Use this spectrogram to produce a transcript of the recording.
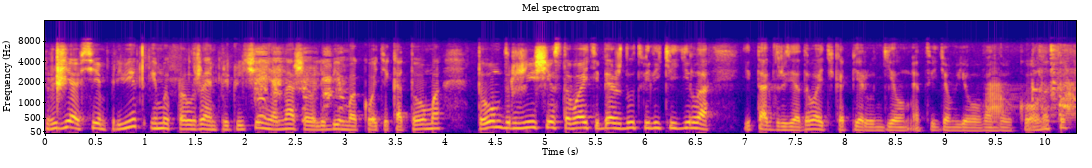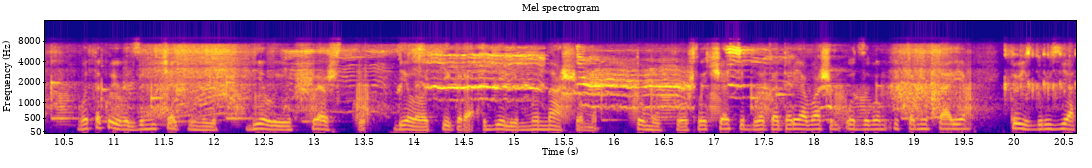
Друзья, всем привет! И мы продолжаем приключения нашего любимого котика Тома. Том, дружище, вставай, тебя ждут великие дела. Итак, друзья, давайте-ка первым делом отведем его в ванную комнату. Вот такую вот замечательную белую шерстку белого тигра одели мы нашему Тому в прошлой части, благодаря вашим отзывам и комментариям. То есть, друзья,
